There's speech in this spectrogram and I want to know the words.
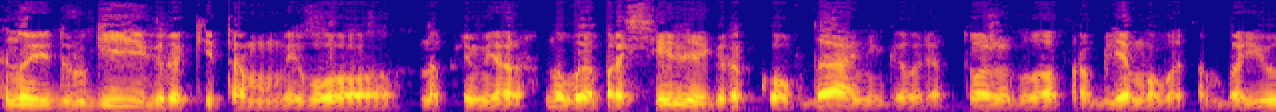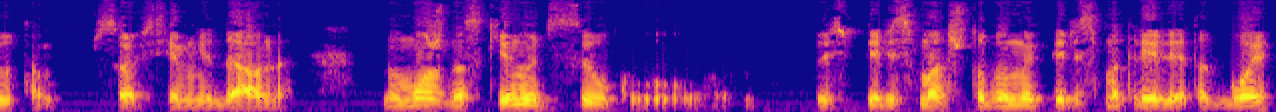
ну и другие игроки там его, например, ну вы опросили игроков, да, они говорят, тоже была проблема в этом бою, там совсем недавно. Но можно скинуть ссылку, то есть пересма... чтобы мы пересмотрели этот бой,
